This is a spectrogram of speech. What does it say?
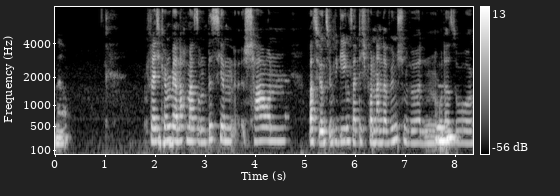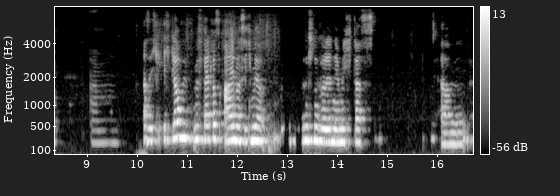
Ja. ja. Vielleicht können wir noch mal so ein bisschen schauen, was wir uns irgendwie gegenseitig voneinander wünschen würden mhm. oder so. Ähm. Also ich, ich glaube, mir fällt was ein, was ich mir wünschen würde, nämlich dass, ähm,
